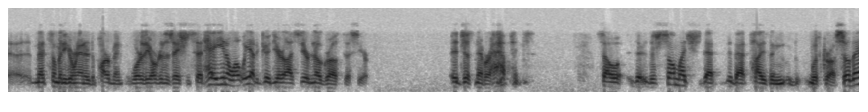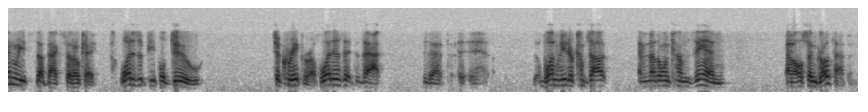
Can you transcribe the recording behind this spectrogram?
uh, met somebody who ran a department where the organization said, hey, you know what, we had a good year last year, no growth this year. It just never happens. So there, there's so much that that ties in with growth. So then we stepped back and said, okay, what is it people do to create growth? What is it that that uh, one leader comes out and another one comes in, and all of a sudden growth happens.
